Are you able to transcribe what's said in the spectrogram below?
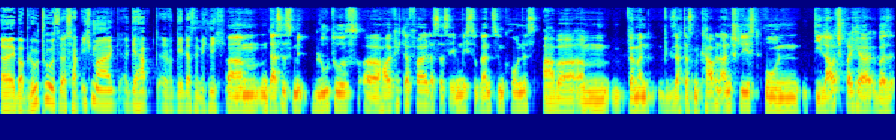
Äh, über Bluetooth, das habe ich mal gehabt, äh, geht das nämlich nicht. Ähm, das ist mit Bluetooth äh, häufig der Fall, dass das eben nicht so ganz synchron ist. Aber ähm, wenn man, wie gesagt, das mit Kabel anschließt und die Lautsprecher über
